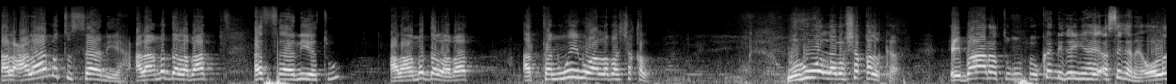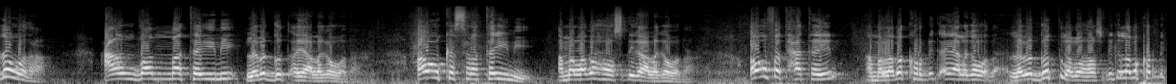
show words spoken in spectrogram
Alcalaamatu athaaniya calaamada labaad athaaniyatu calaamada labaad atanwiin waa laba shaqal. Wa huwa laba shaqalka. Cibaaratun wuxuu ka dhigan yahay asigana oo laga wadaa can damatayni laba god ayaa laga wadaa. Aw kasratayni ama laba hoos dhigaa laga wadaa. Aw fatxatayn ama laba kordhig ayaa laga wadaa. Laba god laba hoos dhig laba kordhig.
